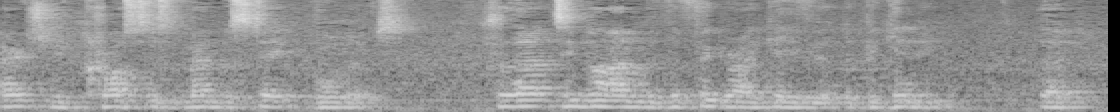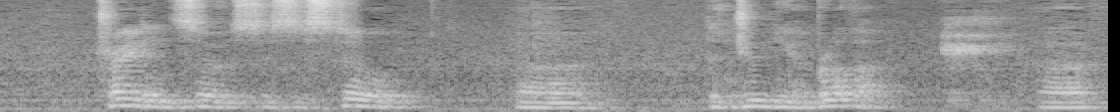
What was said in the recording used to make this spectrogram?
actually crosses member state borders. So that's in line with the figure I gave you at the beginning, that trade in services is still uh, the junior brother, uh,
